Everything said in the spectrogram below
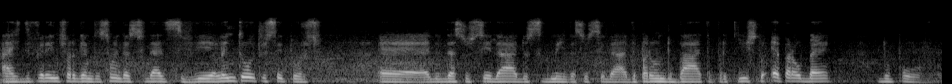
as diferentes organizações da sociedade civil, entre outros setores é, da sociedade, do segmento da sociedade, para um debate, porque isto é para o bem do povo.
